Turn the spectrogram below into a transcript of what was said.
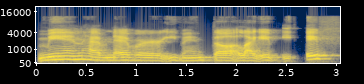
men have never even thought like if if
